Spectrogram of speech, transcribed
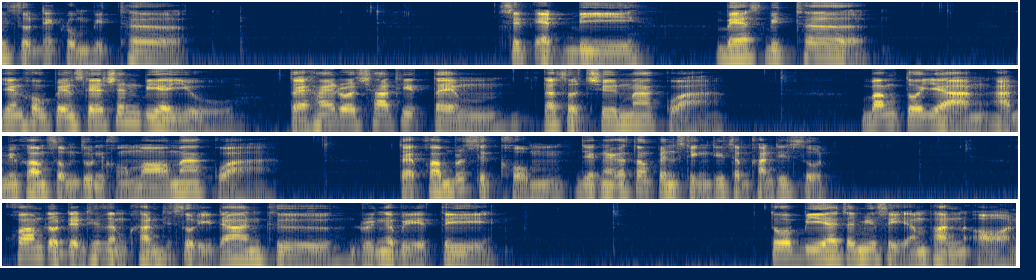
ที่สุดในกลุ่มบิทเทอร์ 11B Base Bitter ยังคงเป็น Station Beer อยู่ แต่ให้รสชาติที่เต็มและสดชื่นมากกว่า บางตัวอย่างอาจมีความสมดุลของมอลมากกว่า แต่ความรู้สึกขมยังไงก็ต้องเป็นสิ่งที่สำคัญที่สุด ความโดดเด่นที่สำคัญที่สุดอีกด้านคือ drinkability ตัวเบียร์จะมีสีอัมพันธ์อ่อน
